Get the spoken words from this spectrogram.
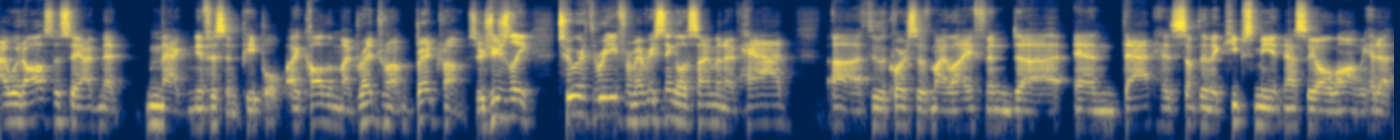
I would also say I've met magnificent people. I call them my breadcrumb, breadcrumbs. There's usually two or three from every single assignment I've had uh, through the course of my life, and uh, and that has something that keeps me at Nestle all along. We had a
